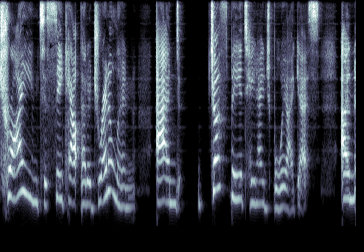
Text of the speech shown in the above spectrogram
trying to seek out that adrenaline and just be a teenage boy, I guess. And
